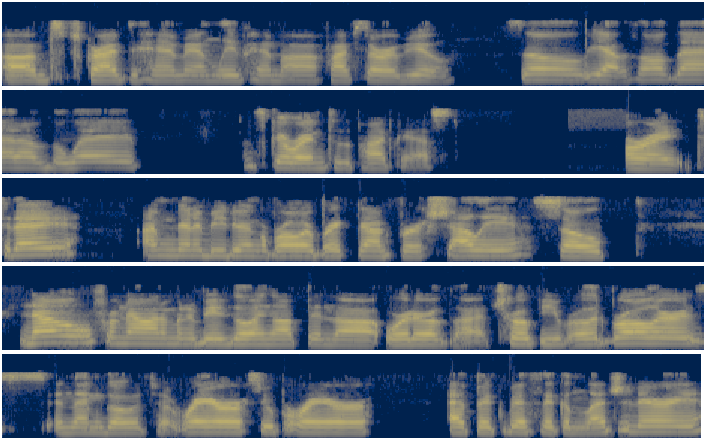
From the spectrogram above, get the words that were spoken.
um, subscribe to him and leave him a five star review. So, yeah, with all that out of the way, let's get right into the podcast. Alright, today I'm going to be doing a brawler breakdown for Shelly. So, now, from now on, I'm going to be going up in the order of the Trophy Road Brawlers and then go to Rare, Super Rare, Epic, Mythic, and Legendary.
